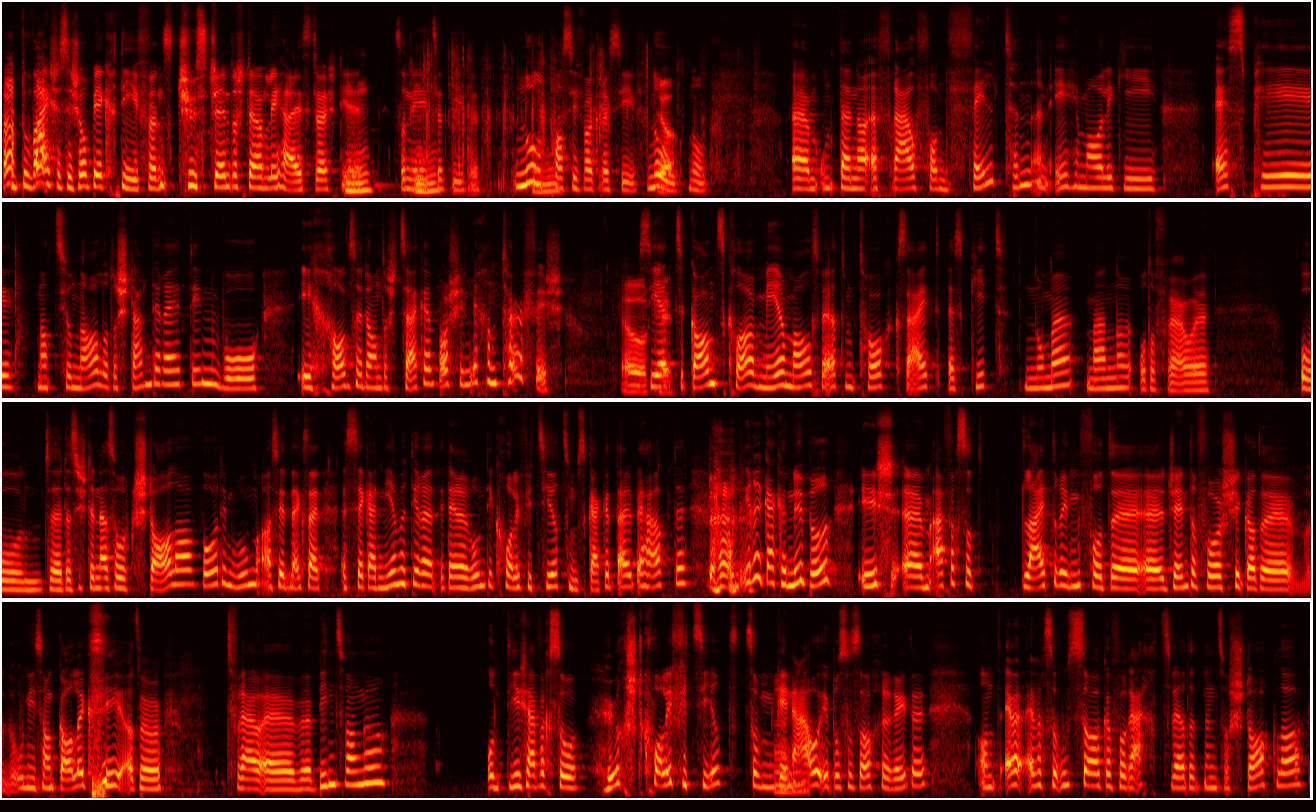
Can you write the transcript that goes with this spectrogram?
Und du weißt, es ist objektiv, wenn es Tschüss Gender Sternli heisst, weißt du, mhm. so eine mhm. Initiative. Null mhm. passiv-aggressiv, null, ja. null. Ähm, und dann eine Frau von Felten, eine ehemalige SP-National- oder Ständerätin, wo ich kann es nicht anders sagen, wahrscheinlich ein Turf ist. Oh, okay. Sie hat ganz klar mehrmals während dem Talk gesagt, es gibt nur Männer oder Frauen und äh, das ist dann auch so gestehen worden im Raum. Also sie hat dann gesagt, es sei auch niemand in dieser Runde qualifiziert, um das Gegenteil zu behaupten. Und ihr Gegenüber ist ähm, einfach so die Leiterin von der äh, Genderforschung an der Uni St. Gallen gewesen, also die Frau äh, Binswanger. Und die ist einfach so höchst qualifiziert, um mhm. genau über so Sachen zu reden. Und einfach so Aussagen von rechts werden dann so stark gelassen.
